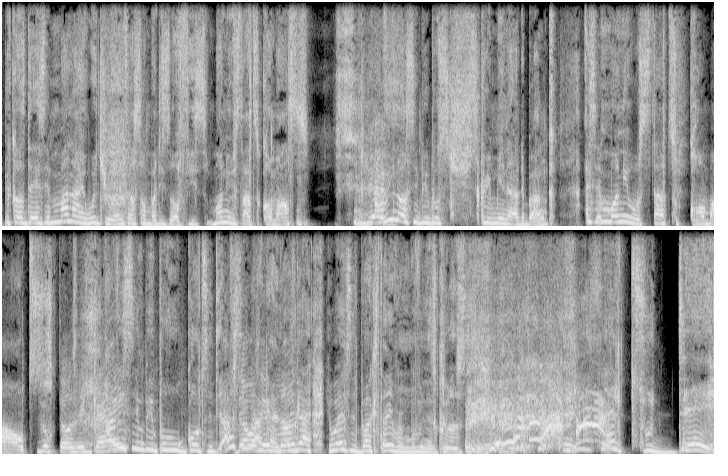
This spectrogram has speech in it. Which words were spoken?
Because there's a manner in which you enter somebody's office, money will start to come out. Have you not seen people screaming at the bank? I said money will start to come out. Look, there was a guy. Have you seen people who go to the? Have you seen that guy? There was a guy. He went to the bank, started removing his clothes. he said today.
